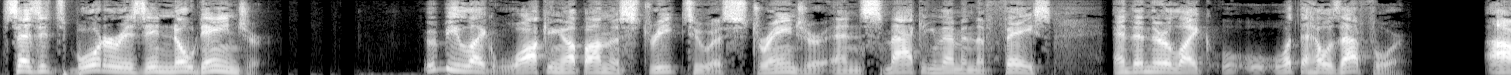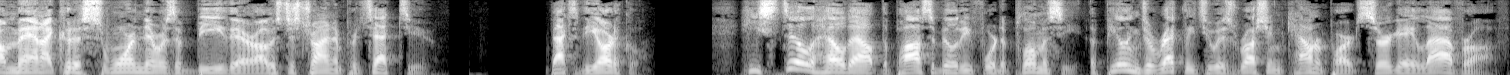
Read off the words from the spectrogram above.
says its border is in no danger. It would be like walking up on the street to a stranger and smacking them in the face. And then they're like, what the hell was that for? Oh man, I could have sworn there was a bee there. I was just trying to protect you. Back to the article. He still held out the possibility for diplomacy, appealing directly to his Russian counterpart, Sergei Lavrov.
